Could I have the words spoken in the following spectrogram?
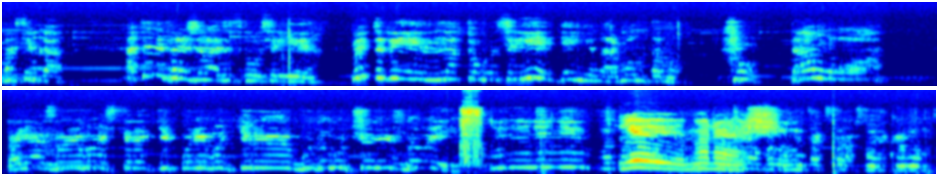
Максимка, а ти не переживай за свого Сергія. Ми тобі на твого Сергія деньги на ремонт дамо. Що? Дамо! Та я знаю мастера, який поремонтує буде лучше, ніж новий. Ні-ні-ні. Є, нарешті. Не так страшно, як ремонт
